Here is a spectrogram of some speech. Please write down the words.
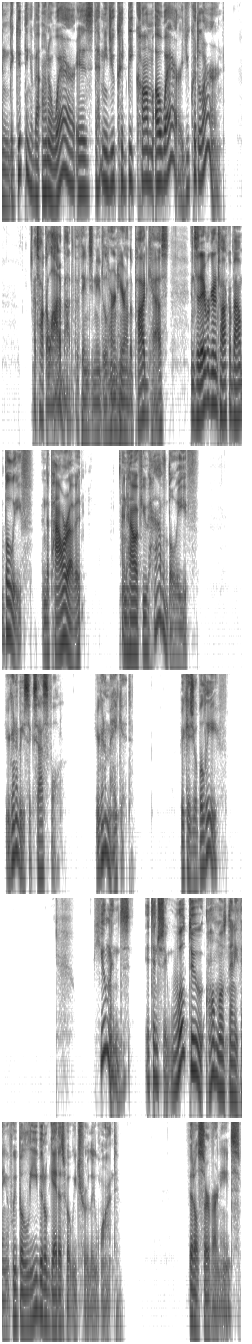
And the good thing about unaware is that means you could become aware, you could learn. I talk a lot about the things you need to learn here on the podcast. And today we're going to talk about belief and the power of it, and how if you have belief, you're going to be successful. You're going to make it because you'll believe. Humans, it's interesting. We'll do almost anything if we believe it'll get us what we truly want, if it'll serve our needs.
